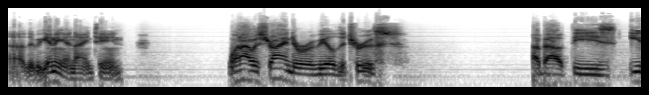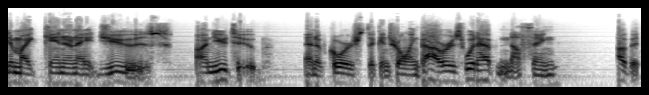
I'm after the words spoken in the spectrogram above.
uh, the beginning of 19, when I was trying to reveal the truths about these Edomite Canaanite Jews on YouTube. And of course, the controlling powers would have nothing of it.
